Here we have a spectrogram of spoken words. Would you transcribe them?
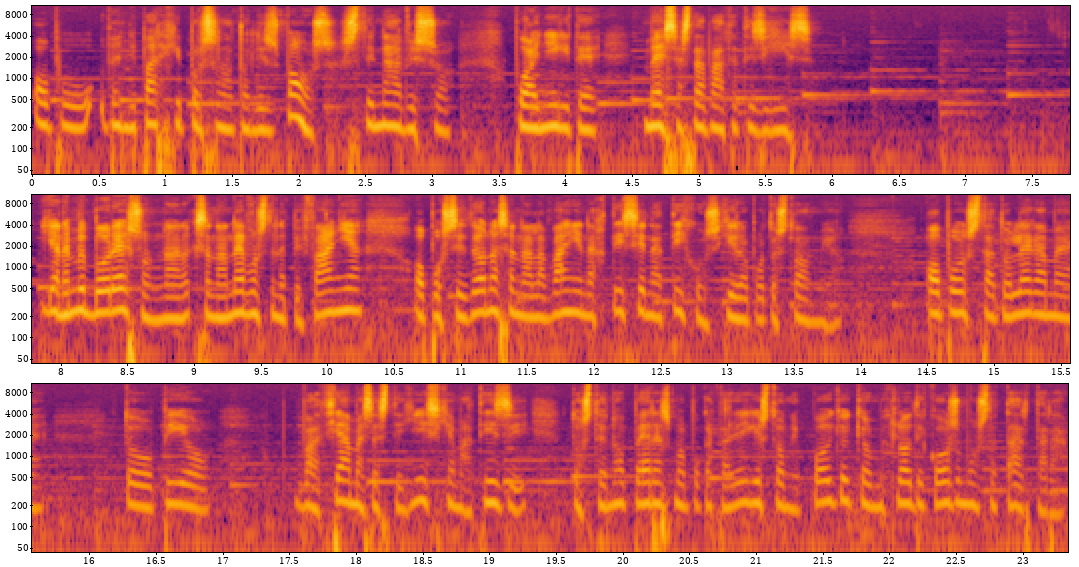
όπου δεν υπάρχει προσανατολισμός στην Άβυσσο που ανοίγεται μέσα στα βάθη της γης. Για να μην μπορέσουν να ξανανεύουν στην επιφάνεια, ο Ποσειδώνα αναλαμβάνει να χτίσει ένα τείχος γύρω από το στόμιο. Όπως θα το λέγαμε, το οποίο βαθιά μέσα στη γη σχηματίζει το στενό πέρασμα που καταλήγει στον υπόγειο και ο μιχλώδη κόσμο στα τάρταρα.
